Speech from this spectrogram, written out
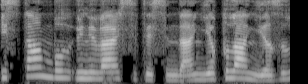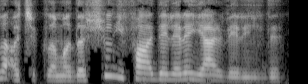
İstanbul Üniversitesi'nden yapılan yazılı açıklamada şu ifadelere yer verildi.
